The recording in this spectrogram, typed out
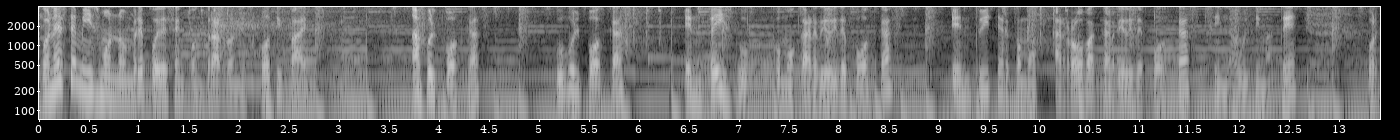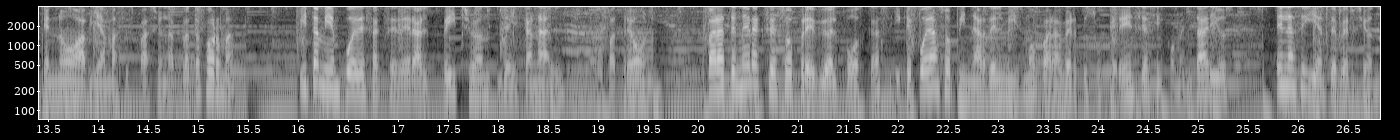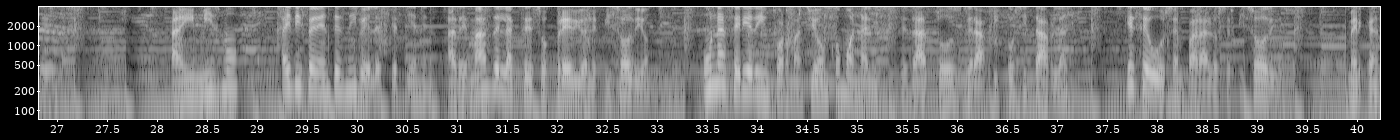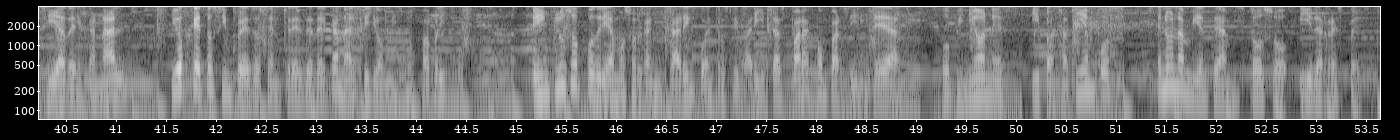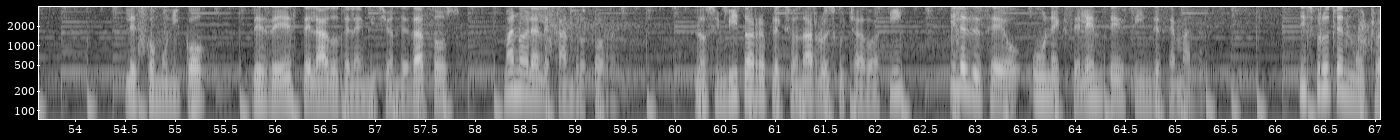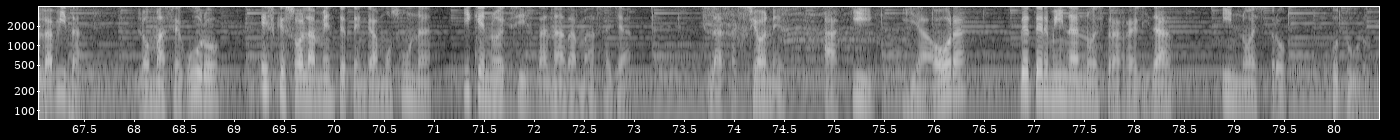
con este mismo nombre puedes encontrarlo en Spotify, Apple Podcast, Google Podcast, en Facebook como Cardioide Podcast, en Twitter como arroba Cardioide Podcast sin la última T, porque no había más espacio en la plataforma, y también puedes acceder al Patreon del canal, o Patreon, para tener acceso previo al podcast y que puedas opinar del mismo para ver tus sugerencias y comentarios en la siguiente versión de este. Ahí mismo hay diferentes niveles que tienen, además del acceso previo al episodio, una serie de información como análisis de datos, gráficos y tablas que se usen para los episodios, mercancía del canal y objetos impresos en 3D del canal que yo mismo fabrico. E incluso podríamos organizar encuentros y varitas para compartir ideas, opiniones y pasatiempos en un ambiente amistoso y de respeto. Les comunicó desde este lado de la emisión de datos Manuel Alejandro Torres. Los invito a reflexionar lo escuchado aquí y les deseo un excelente fin de semana. Disfruten mucho la vida. Lo más seguro es que solamente tengamos una y que no exista nada más allá. Las acciones aquí y ahora determina nuestra realidad y nuestro futuro.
